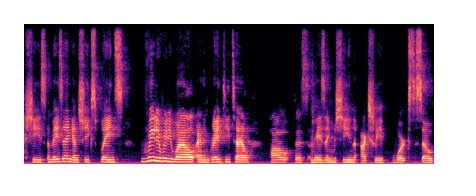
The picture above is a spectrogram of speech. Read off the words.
She's amazing and she explains really, really well and in great detail how this amazing machine actually works. So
